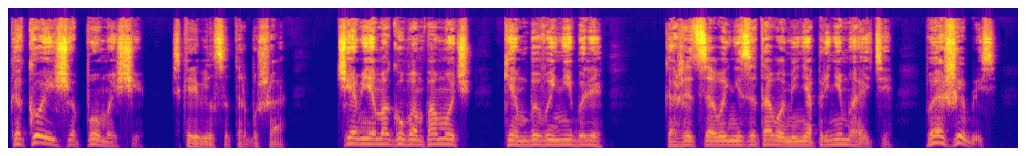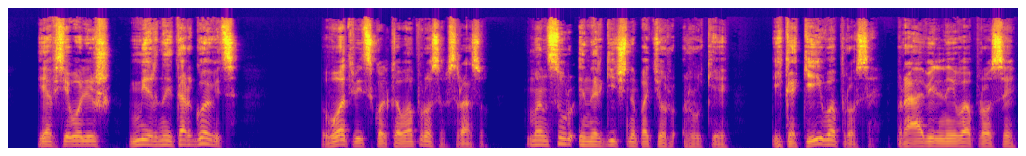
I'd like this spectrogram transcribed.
«Какой еще помощи?» — скривился Тарбуша. «Чем я могу вам помочь, кем бы вы ни были? Кажется, вы не за того меня принимаете. Вы ошиблись. Я всего лишь мирный торговец». Вот ведь сколько вопросов сразу. Мансур энергично потер руки. И какие вопросы? Правильные вопросы.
